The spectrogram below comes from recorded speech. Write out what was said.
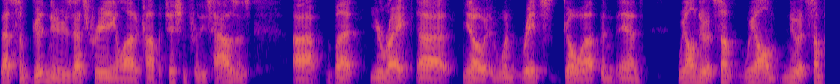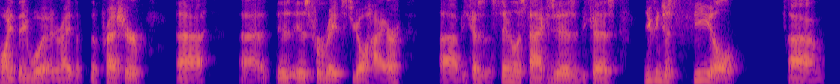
that's some good news. That's creating a lot of competition for these houses. Uh, but you're right. Uh, you know, when rates go up, and and we all knew at some we all knew at some point they would. Right, the, the pressure uh, uh, is, is, for rates to go higher uh, because of the stimulus packages and because you can just feel. Um,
